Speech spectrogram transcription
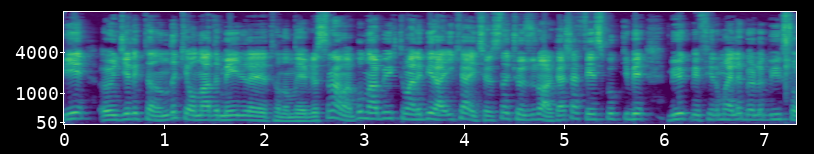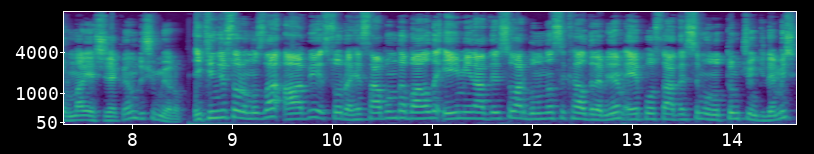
bir öncelik tanındı ki onlar da mail ile tanımlayabilirsin ama bunlar büyük ihtimalle bir ay iki ay içerisinde çözülür arkadaşlar. Facebook gibi büyük bir firma ile böyle büyük sorunlar yaşayacaklarını düşünmüyorum. İkinci sorumuzda abi soru hesabımda bağlı e-mail adresi var bunu nasıl kaldırabilirim? E-posta adresimi unuttum çünkü demiş.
